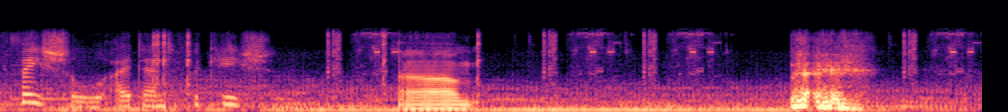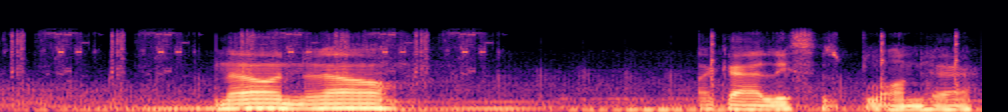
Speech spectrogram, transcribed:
facial identification. Um. no, no. That guy at least has blonde hair.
